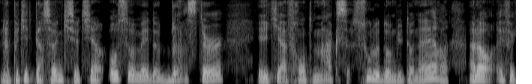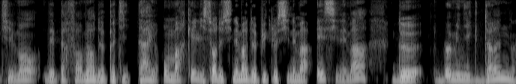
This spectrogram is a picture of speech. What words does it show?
la petite personne qui se tient au sommet de Blaster et qui affronte Max sous le dôme du tonnerre. Alors, effectivement, des performeurs de petite taille ont marqué l'histoire du cinéma depuis que le cinéma est cinéma, de Dominique Dunn.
